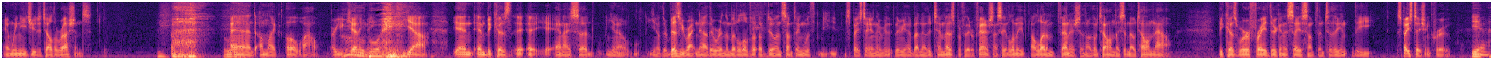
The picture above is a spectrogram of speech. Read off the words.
and we need you to tell the Russians. and I'm like, oh wow, are you kidding me? boy. yeah, and and because uh, uh, and I said, you know, you know, they're busy right now. They were in the middle of, of doing something with space station. They, were, they had about another ten minutes before they were finished. And I said, let me, I'll let them finish, and I'll go tell them. They said, no, tell them now, because we're afraid they're going to say something to the the space station crew yeah.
